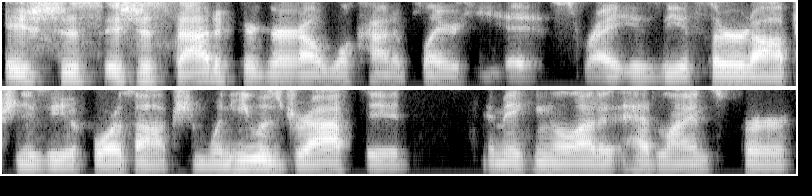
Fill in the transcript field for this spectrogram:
it's just it's just sad to figure out what kind of player he is. Right? Is he a third option? Is he a fourth option? When he was drafted and making a lot of headlines for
